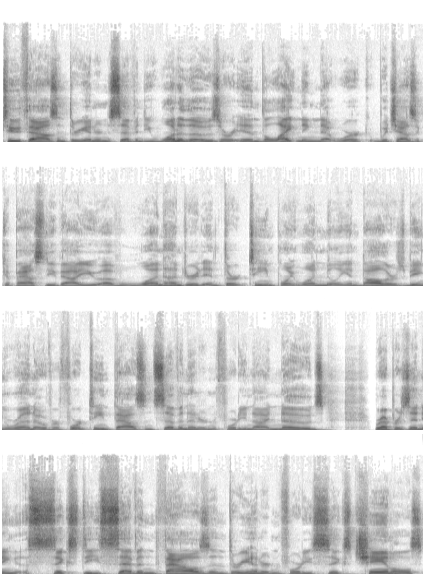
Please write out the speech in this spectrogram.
2,371 of those are in the Lightning Network, which has a capacity value of $113.1 million, being run over 14,749 nodes representing 67,346 channels.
